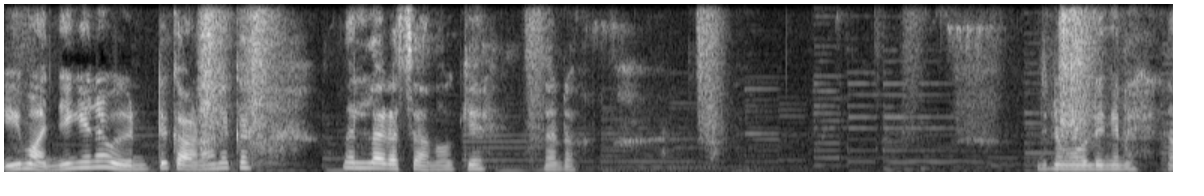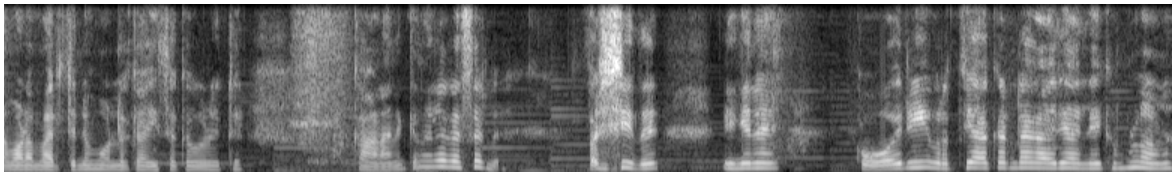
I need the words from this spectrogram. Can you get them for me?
ഈ മഞ്ഞിങ്ങനെ വീണിട്ട് കാണാനൊക്കെ നല്ല രസമാണ് നോക്കിയേ. കണ്ടോ? ഇതിന്റെ മുകളിൽ ഇങ്ങനെ നമ്മുടെ മരത്തിന്റെ മുകളിലൊക്കെ ഐസൊക്കെ വീണിട്ട് കാണാനൊക്കെ നല്ല രസമുണ്ട്. പക്ഷെ ഇത് ഇങ്ങനെ കോരി വൃത്തിയാക്കേണ്ട കാര്യം ആലോചിക്കുമ്പോഴാണ്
